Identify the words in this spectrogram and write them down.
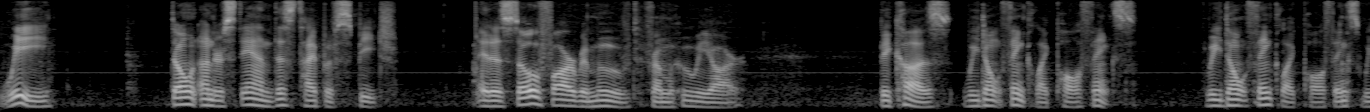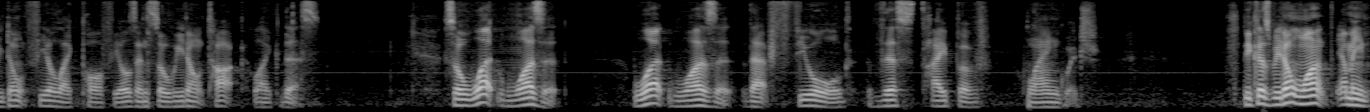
We don't understand this type of speech. It is so far removed from who we are because we don't think like Paul thinks. We don't think like Paul thinks. We don't feel like Paul feels, and so we don't talk like this. So, what was it? What was it that fueled this type of language. Because we don't want, I mean,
